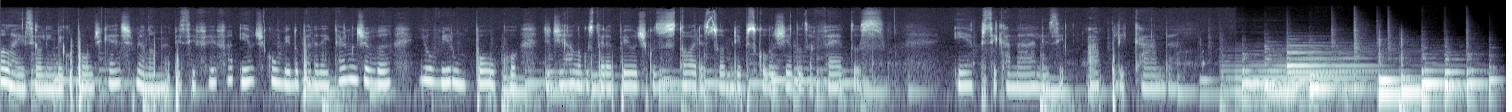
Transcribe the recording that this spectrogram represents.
Olá, esse é o Límbico Podcast. Meu nome é Psi Fefa e eu te convido para deitar no divã e ouvir um pouco de diálogos terapêuticos, histórias sobre a psicologia dos afetos e a psicanálise aplicada.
